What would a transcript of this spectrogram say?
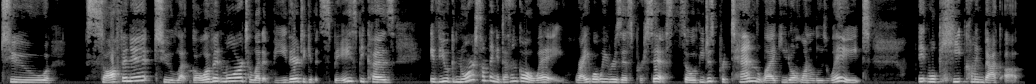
to soften it, to let go of it more, to let it be there, to give it space because if you ignore something, it doesn't go away, right? What we resist persists. So if you just pretend like you don't want to lose weight, it will keep coming back up.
